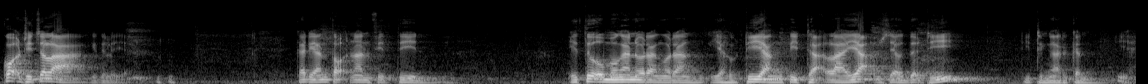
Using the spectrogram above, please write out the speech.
Kok dicela gitu loh ya. Kadian tok nan fitin itu omongan orang-orang Yahudi yang tidak layak misalnya untuk di, didengarkan. Ya.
